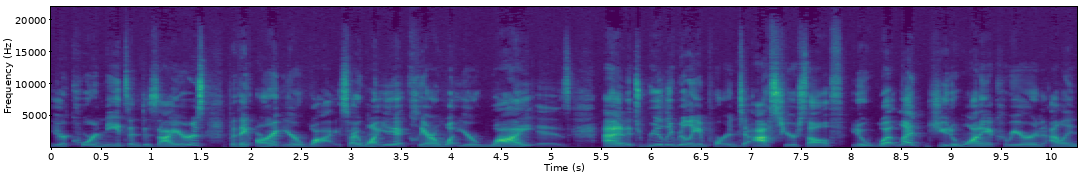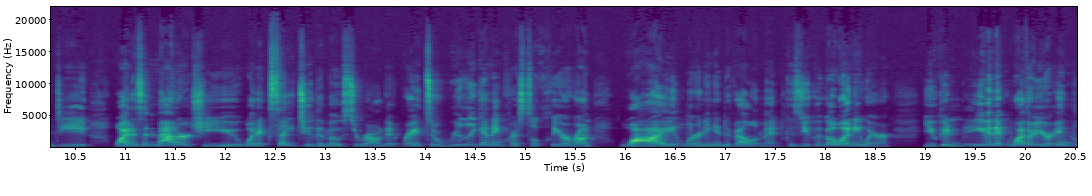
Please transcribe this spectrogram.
your core needs and desires, but they aren't your why. So I want you to get clear on what your why is. And it's really really important to ask yourself, you know, what led you to wanting a career in L&D? Why does it matter to you? What excites you the most around it, right? So really getting crystal clear around why learning and development because you could go anywhere you can even it, whether you're in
